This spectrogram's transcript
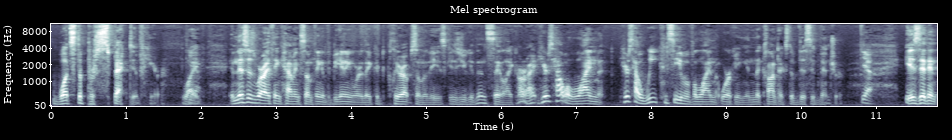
what's the perspective here? Like, and this is where I think having something at the beginning where they could clear up some of these because you could then say like, all right, here's how alignment. Here's how we conceive of alignment working in the context of this adventure. Yeah. Is it an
